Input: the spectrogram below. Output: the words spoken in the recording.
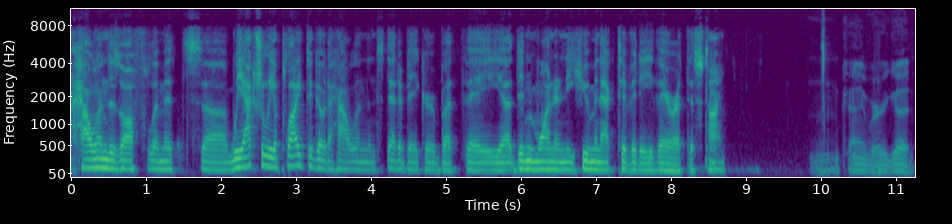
Howland is off limits. Uh, we actually applied to go to Howland instead of Baker, but they uh, didn't want any human activity there at this time. Okay, very good.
